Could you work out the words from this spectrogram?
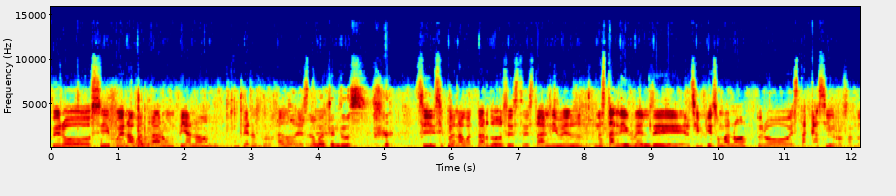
Pero si pueden aguantar un piano, un piano embrujado, este, Aguanten dos. si, si pueden aguantar dos, este, está al nivel, no está al nivel del 100 pies humano, pero está casi rozando.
